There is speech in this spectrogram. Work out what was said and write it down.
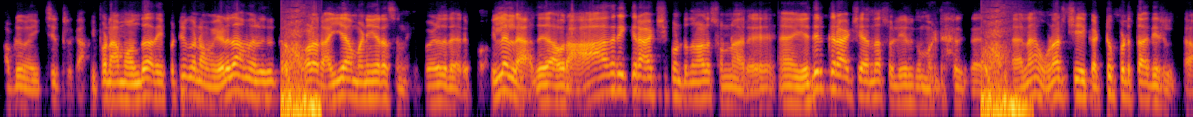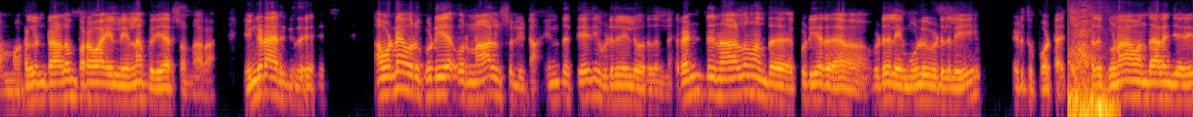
அப்படி வச்சுட்டு இருக்கான் இப்ப நாம வந்து அதை பற்றி நம்ம எழுதாம இருக்கிறோம். தோழர் ஐயா மணியரசன் இப்ப எழுதுறாரு இப்போ. இல்ல இல்ல அது அவர் ஆதரிக்கிற ஆட்சி கொண்டதுனால சொன்னாரு. அஹ் எதிர்க்கிற ஆட்சியா இருந்தா சொல்லியிருக்க மாட்டாரு ஆனா உணர்ச்சியை கட்டுப்படுத்தாதீர்கள். மகள் என்றாலும் பரவாயில்லை எல்லாம் பெரியார் சொன்னாராம் எங்கடா இருக்குது? உடனே ஒரு குடிய ஒரு நாள் சொல்லிட்டான். இந்த தேதி விடுதலையில் வருதுன்னு. ரெண்டு நாளும் அந்த குடியர விடுதலை முழு விடுதலையை எடுத்து போட்டாச்சு. அது குணா வந்தாலும் சரி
